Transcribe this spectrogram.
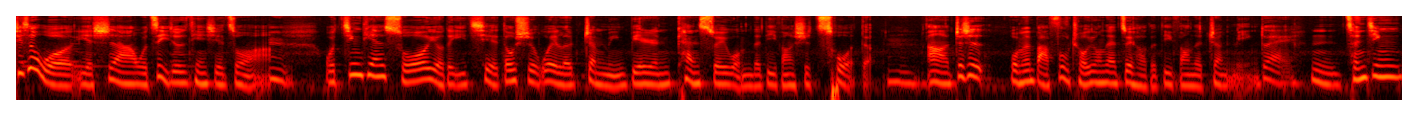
其实我也是啊，我自己就是天蝎座啊。嗯，我今天所有的一切都是为了证明别人看衰我们的地方是错的。嗯啊，就是我们把复仇用在最好的地方的证明。对，嗯，曾经，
